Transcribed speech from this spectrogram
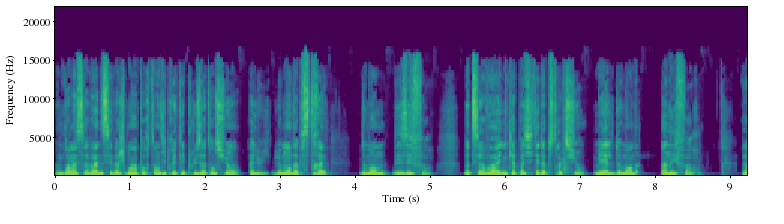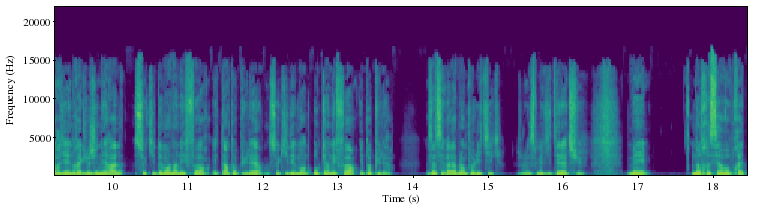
Donc dans la savane, c'est vachement important d'y prêter plus attention à lui. Le monde abstrait, demande des efforts. Notre cerveau a une capacité d'abstraction, mais elle demande un effort. Alors il y a une règle générale, ce qui demande un effort est impopulaire, ce qui demande aucun effort est populaire. Et ça c'est valable en politique. Je vous laisse méditer là-dessus. Mais notre cerveau prête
